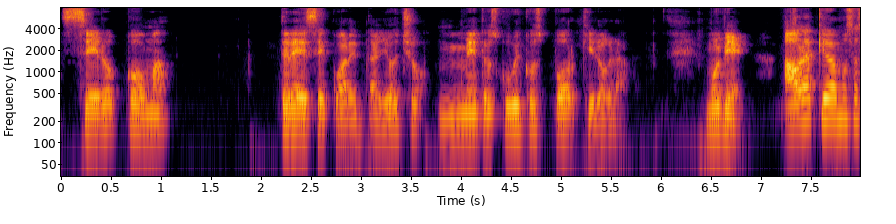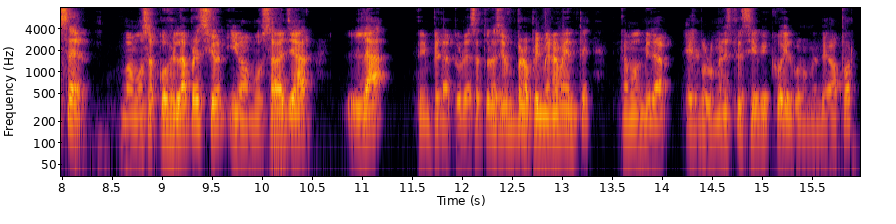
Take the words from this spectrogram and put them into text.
0,1348 metros cúbicos por kilogramo. Muy bien, ahora ¿qué vamos a hacer? Vamos a coger la presión y vamos a hallar la temperatura de saturación, pero primeramente a mirar el volumen específico y el volumen de vapor.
